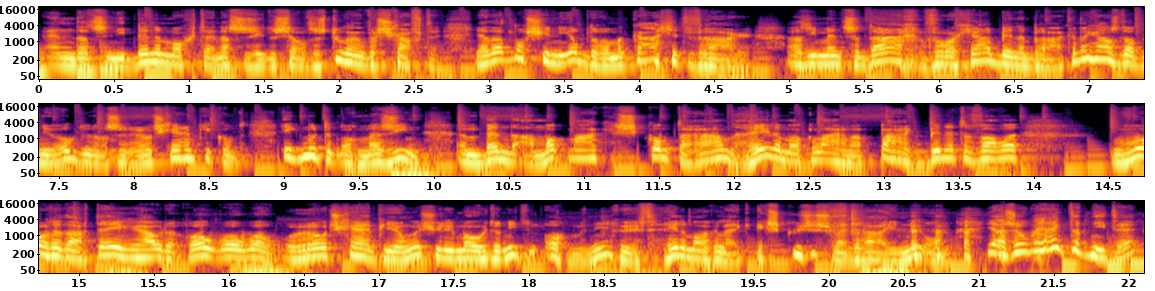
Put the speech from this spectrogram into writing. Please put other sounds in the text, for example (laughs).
En dat ze niet binnen mochten en dat ze zich dus zelfs eens toegang verschaften. Ja, dat los je niet op door om een kaartje te vragen. Als die mensen daar vorig jaar binnenbraken, dan gaan ze dat nu ook doen als er een rood schermpje komt. Ik moet het nog maar zien. Een bende amokmakers komt daaraan, helemaal klaar om een park binnen te vallen. Worden daar tegengehouden. Wow, wow, wow. Rood schermpje, jongens. Jullie mogen er niet in. Oh, meneer, u heeft helemaal gelijk. Excuses, wij draaien nu om. (laughs) Ja, zo werkt dat niet, hè?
